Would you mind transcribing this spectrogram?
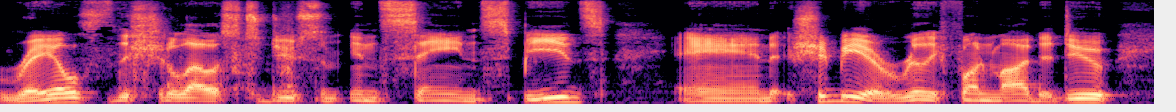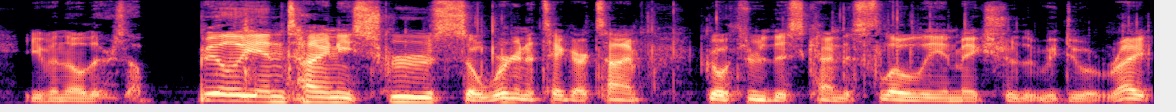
rails. This should allow us to do some insane speeds and it should be a really fun mod to do even though there's a billion tiny screws. So we're going to take our time go through this kind of slowly and make sure that we do it right.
